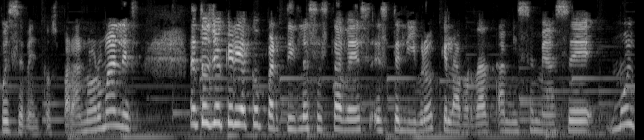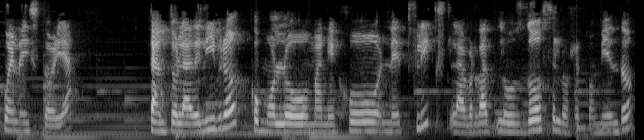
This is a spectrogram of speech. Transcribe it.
pues eventos paranormales. Entonces yo quería compartirles esta vez este libro que la verdad a mí se me hace muy buena historia tanto la del libro como lo manejó Netflix. La verdad, los dos se los recomiendo.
